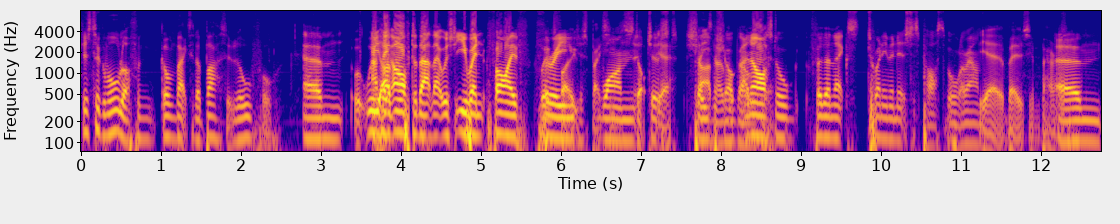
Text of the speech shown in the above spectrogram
just took them all off and gone back to the bus. It was awful. Um, We I think I- after that, that was you went five, three, just basically one, stopped, just yeah. shut up no more goals, and yeah. Arsenal for the next twenty minutes just passed the ball around. yeah, but it was embarrassing. Um,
